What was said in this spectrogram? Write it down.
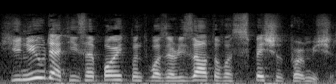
he knew that his appointment was a result of a special permission.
